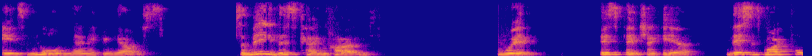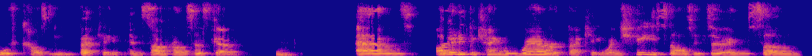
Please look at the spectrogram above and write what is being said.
is more than anything else. To me, this came home with this picture here. This is my fourth cousin, Becky, in San Francisco. And I only became aware of Becky when she started doing some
